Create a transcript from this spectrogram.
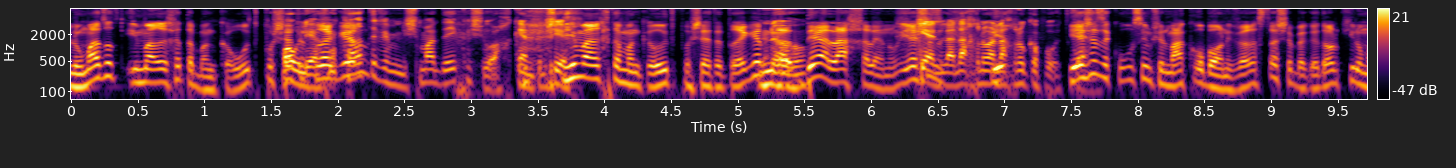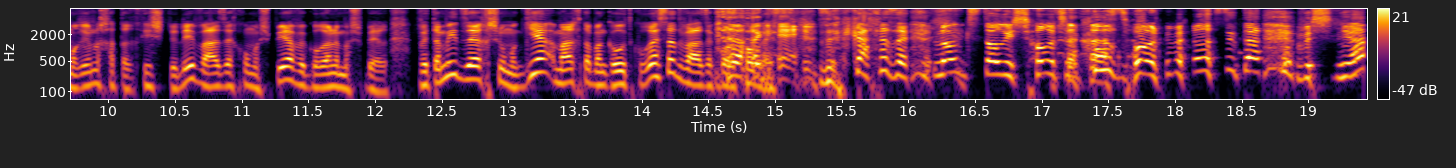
לעומת זאת, אם מערכת הבנקאות פושטת רגל... או, לייבא קרטיבים נשמע די קשוח, כן, תמשיך. אם מערכת הבנקאות פושטת רגל. די הלך עלינו. כן, אנחנו, אנחנו כפות. יש כן. איזה קורסים של מקרו באוניברסיטה, שבגדול כאילו מראים לך תרחיש שלילי, ואז איך הוא משפיע וגורם למשבר. ותמיד זה איכשהו מגיע, מערכת הבנקאות קורסת, ואז הכל קורס. זה ככה זה long story short של קורס באוניברסיטה, ושנייה,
